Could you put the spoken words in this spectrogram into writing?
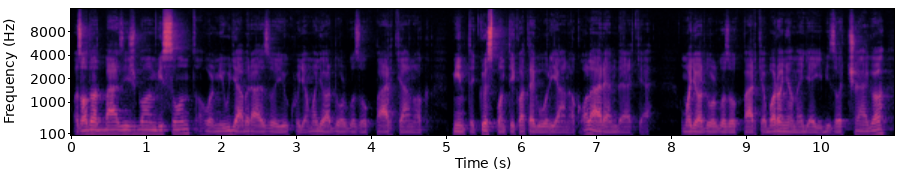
Az adatbázisban viszont, ahol mi úgy ábrázoljuk, hogy a Magyar Dolgozók Pártjának, mint egy központi kategóriának alárendeltje a Magyar Dolgozók Pártja Baranya megyei bizottsága,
